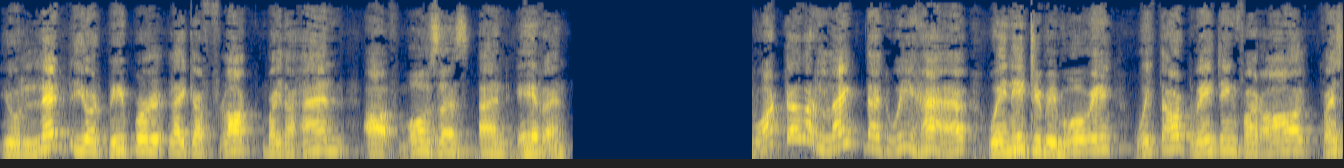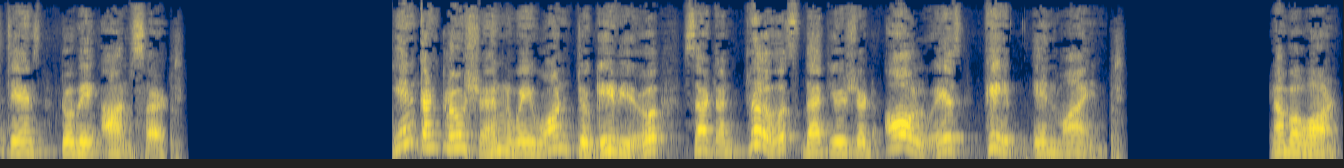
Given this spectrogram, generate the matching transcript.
you led your people like a flock by the hand of Moses and Aaron. Whatever light that we have, we need to be moving without waiting for all questions to be answered. In conclusion, we want to give you certain truths that you should always keep in mind. Number one,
